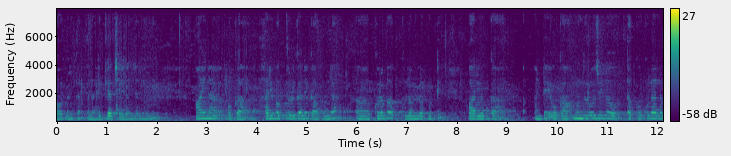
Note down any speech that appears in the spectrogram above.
గవర్నమెంట్ తరఫున డిక్లేర్ చేయడం జరిగింది. ఆయన ఒక హరిభక్తుడుగానే కాకుండా కురబ కులంలో పుట్టి వారి యొక్క అంటే ఒక ముందు రోజుల్లో తక్కువ కులాల్లో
